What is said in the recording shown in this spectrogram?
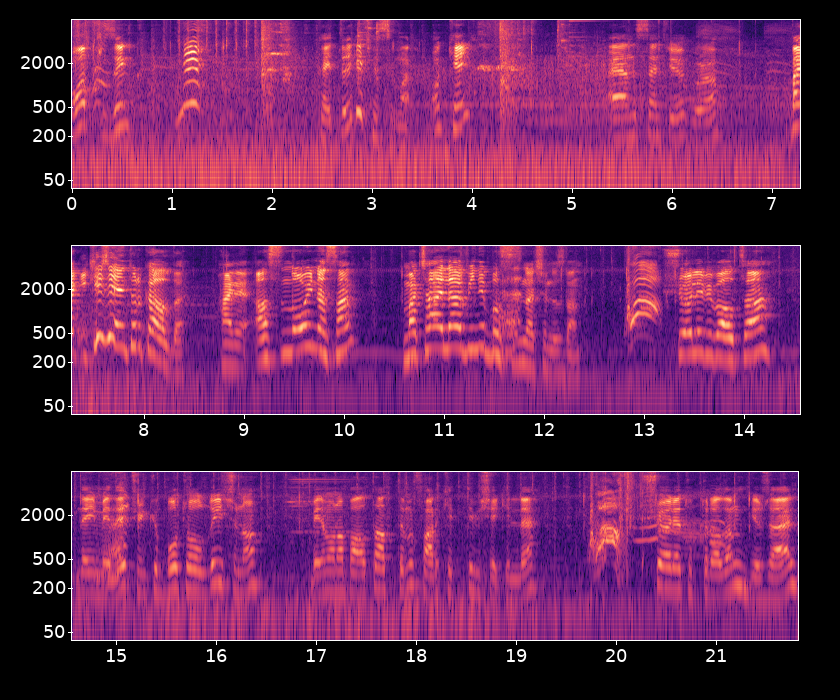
Hop zınk. Ne? Kayıtları geçmesin var. Okey. I understand you bro. Bak iki janitor kaldı. Hani aslında oynasan maç hala winnable sizin açınızdan. Şöyle bir balta değmedi çünkü bot olduğu için o. Benim ona balta attığımı fark etti bir şekilde. Şöyle tutturalım. Güzel.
